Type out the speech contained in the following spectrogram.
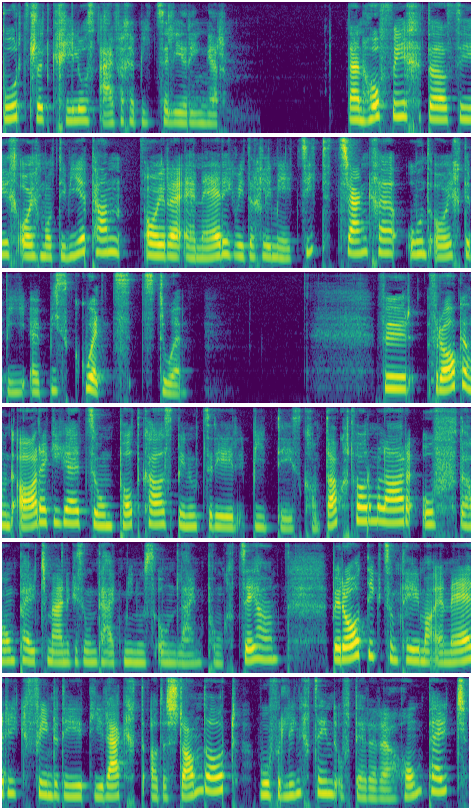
purzelt Kilos einfach ein bisschen ringer. Dann hoffe ich, dass ich euch motiviert habe, eurer Ernährung wieder ein bisschen mehr Zeit zu schenken und euch dabei etwas Gutes zu tun. Für Fragen und Anregungen zum Podcast benutzt ihr bitte das Kontaktformular auf der Homepage meinegesundheit-online.ch. Beratung zum Thema Ernährung findet ihr direkt an den Standort, wo verlinkt sind auf der Homepage.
